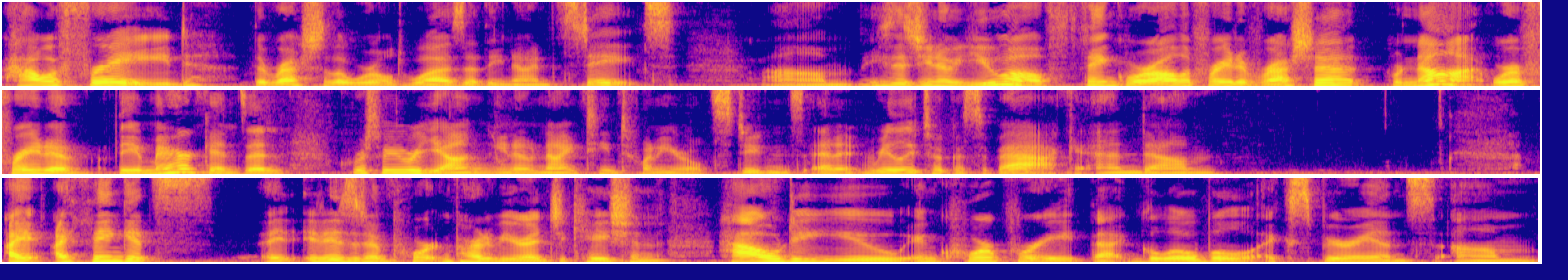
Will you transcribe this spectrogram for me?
how afraid the rest of the world was of the United States." Um, he says, you know, you all think we're all afraid of Russia. We're not. We're afraid of the Americans. And of course, we were young, you know, 19, 20 year old students, and it really took us aback. And um, I, I, think it's it, it is an important part of your education. How do you incorporate that global experience um,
